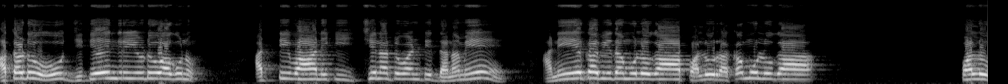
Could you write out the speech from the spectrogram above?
అతడు జితేంద్రియుడు అగును. అట్టి వానికి ఇచ్చినటువంటి ధనమే అనేక విధములుగా పలు రకములుగా పలు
